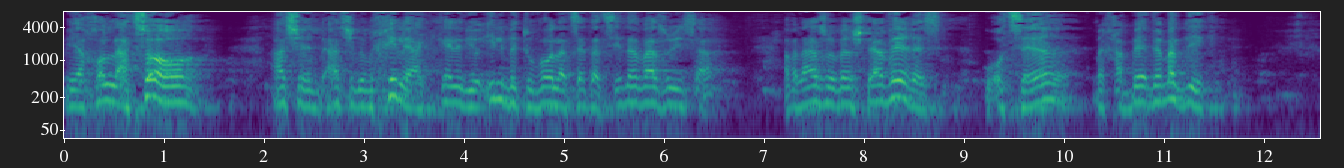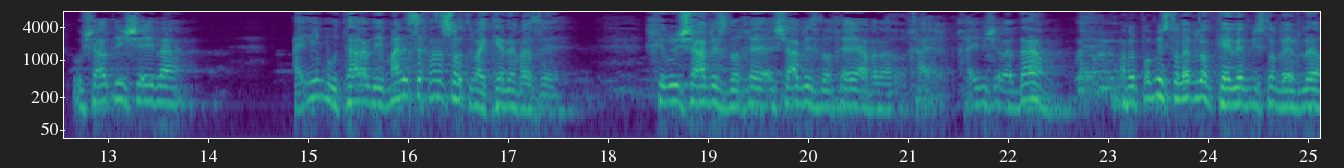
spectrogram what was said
ויכול לעצור עד, ש... עד שבמחילה הכלב יועיל בטובו לצאת הצידה ואז הוא ייסע. אבל אז הוא עובר שתי אברס, הוא עוצר, מכבה ומדליק. הוא שאל אותי שאלה, האם מותר לי, מה אני צריך לעשות עם הכלב הזה? חילול שבס דוחה, שבס דוחה, אבל חיים של אדם. אבל פה מסתובב לו כלב, מסתובב לו.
